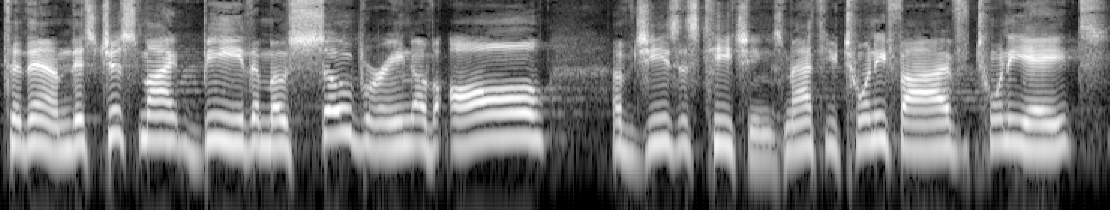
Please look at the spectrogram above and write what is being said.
to them. This just might be the most sobering of all of Jesus' teachings. Matthew 25, 28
